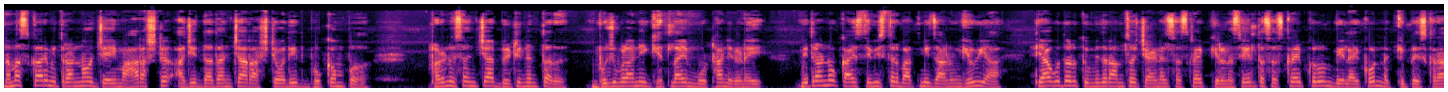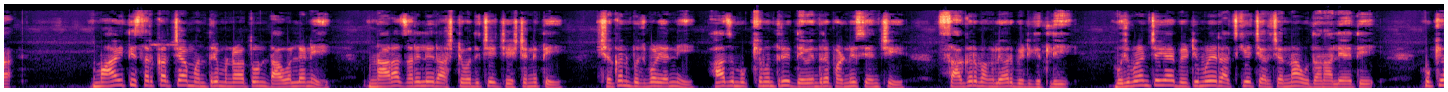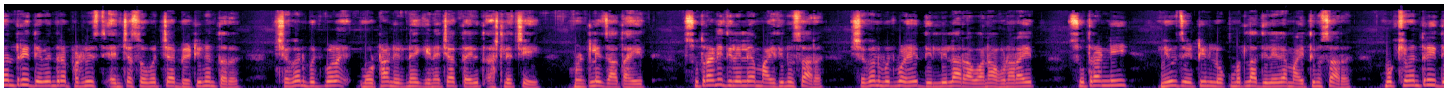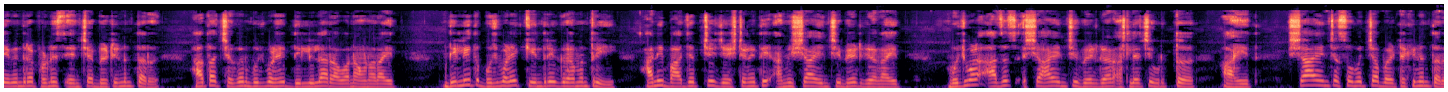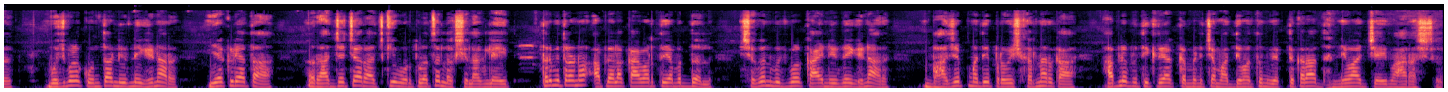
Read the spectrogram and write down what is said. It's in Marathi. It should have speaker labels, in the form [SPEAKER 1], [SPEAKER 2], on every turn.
[SPEAKER 1] नमस्कार मित्रांनो जय महाराष्ट्र. अजितदादांच्या राष्ट्रवादीत भूकंप. फडणवीसांच्या भेटीनंतर भुजबळांनी घेतलाय मोठा निर्णय. मित्रांनो काय सविस्तर बातमी जाणून घेऊया. त्या अगोदर तुम्ही जर आमचं चॅनल सबस्क्राईब केलं नसेल तर सबस्क्राईब करून बेल आयकॉन नक्की प्रेस करा. महायुती सरकारच्या मंत्रिमंडळातून डावलल्याने नाराज झालेले राष्ट्रवादीचे ज्येष्ठ नेते छगन भुजबळ यांनी आज मुख्यमंत्री देवेंद्र फडणवीस यांची सागर बंगल्यावर भेट घेतली. भुजबळांच्या या भेटीमुळे राजकीय चर्चांना उधाण आले आहे मुख्यमंत्री देवेंद्र फडणवीस यांच्यासोबतच्या भेटीनंतर छगन भुजबळ मोठा निर्णय घेण्याच्या तयारीत असल्याचे म्हटले जात आहेत सूत्रांनी दिलेल्या माहितीनुसार छगन भुजबळ हे दिल्लीला रवाना होणार आहेत. सूत्रांनी न्यूज एटीन लोकमतला दिलेल्या माहितीनुसार मुख्यमंत्री देवेंद्र फडणवीस यांच्या भेटीनंतर आता छगन भुजबळ हे दिल्लीला रवाना होणार आहेत. दिल्लीत भुजबळ हे केंद्रीय गृहमंत्री आणि भाजपचे ज्येष्ठ नेते अमित शहा यांची भेट घेणार आहेत. भुजबळ आजच शहा यांची भेट घेणार असल्याचे वृत्त आहेत. शहा यांच्यासोबतच्या बैठकीनंतर भुजबळ कोणता निर्णय घेणार याकडे आता राज्याच्या राजकीय वर्तुळाचं लक्ष लागले आहेत तर मित्रांनो आपल्याला काय वाटतं याबद्दल? छगन भुजबळ काय निर्णय घेणार? भाजपमध्ये प्रवेश करणार का? आपल्या प्रतिक्रिया कमेंटच्या माध्यमातून व्यक्त करा. धन्यवाद. जय महाराष्ट्र.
